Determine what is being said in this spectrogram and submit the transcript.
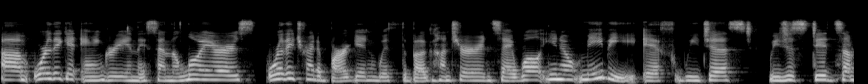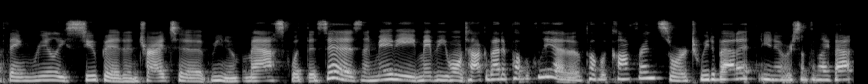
Um, or they get angry and they send the lawyers, or they try to bargain with the bug hunter and say, well, you know, maybe if we just we just did something really stupid and tried to you know mask what this is. Then maybe maybe you won't talk about it publicly at a public conference or tweet about it you know or something like that.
